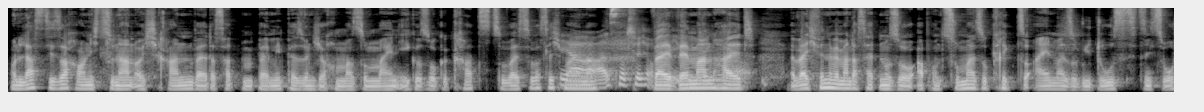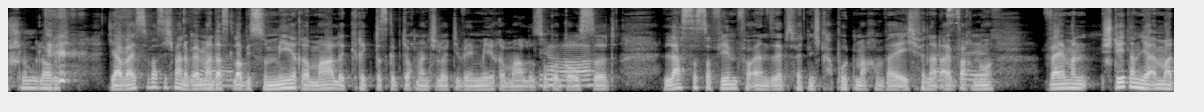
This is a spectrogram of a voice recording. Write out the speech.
Und lasst die Sache auch nicht zu nah an euch ran, weil das hat bei mir persönlich auch immer so mein Ego so gekratzt. So weißt du, was ich meine? Ja, ist natürlich auch Weil wenn man halt, weil ich finde, wenn man das halt nur so ab und zu mal so kriegt, so einmal so wie du, ist jetzt nicht so schlimm, glaube ich. Ja, weißt du, was ich meine? Wenn ja. man das, glaube ich, so mehrere Male kriegt, es gibt ja auch manche Leute, die werden mehrere Male so ja. geghostet, lasst das auf jeden Fall euren Selbstwert nicht kaputt machen, weil ich finde halt einfach safe. nur, weil man steht dann ja immer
